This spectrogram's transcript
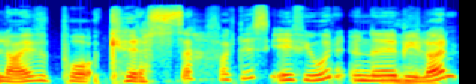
live på Krøsset, faktisk, i fjor, under Bylarm.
